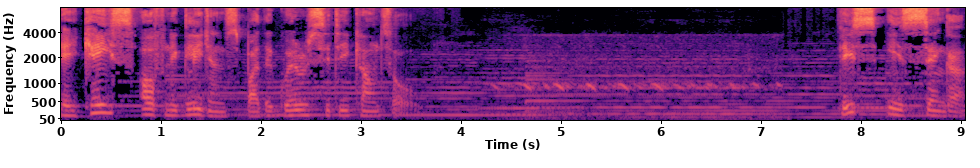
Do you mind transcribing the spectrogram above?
A case of negligence by the Gweru City Council. This is Senga,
